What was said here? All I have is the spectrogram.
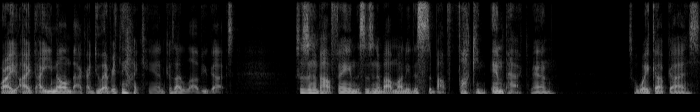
or I, I, I email them back. I do everything I can because I love you guys. This isn't about fame. This isn't about money. This is about fucking impact, man. So wake up, guys.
